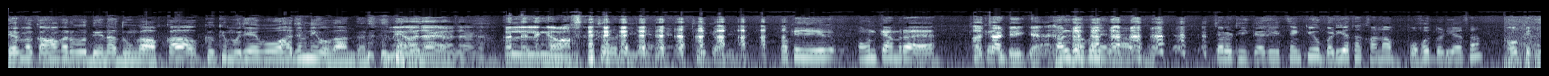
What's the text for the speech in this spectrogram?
यार मैं कहाँ पर वो देना दूँगा आपका? क्योंकि मुझे वो हजम नहीं होगा अंदर। नहीं हो जाएगा हो जाएगा। कल ले लेंगे हम आपसे। चलो ठीक है ठीक है जी। ओके ये ऑन कैमरा है। अच्छा है? ठीक है कल डबल लेना है आपने चलो ठीक है जी थैंक यू बढ़िया था खाना बहुत बढ़िया था ਓਕੇ ਜੀ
